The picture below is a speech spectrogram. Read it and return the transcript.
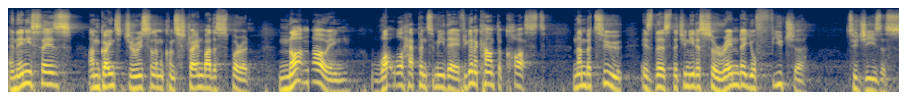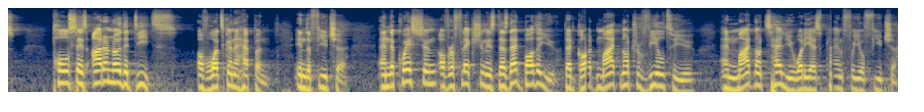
And then he says, I'm going to Jerusalem constrained by the Spirit, not knowing what will happen to me there. If you're going to count the cost, Number two is this that you need to surrender your future to Jesus. Paul says, I don't know the deeds of what's going to happen in the future. And the question of reflection is Does that bother you that God might not reveal to you and might not tell you what He has planned for your future?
